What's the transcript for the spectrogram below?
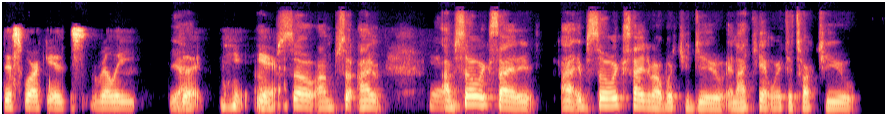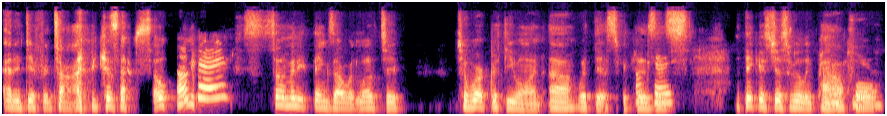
this work is really yeah. good. yeah. I'm so I'm so I. Yeah. I'm so excited I'm so excited about what you do, and I can't wait to talk to you at a different time because I have so okay many, so many things I would love to to work with you on uh, with this because okay. it's I think it's just really powerful.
